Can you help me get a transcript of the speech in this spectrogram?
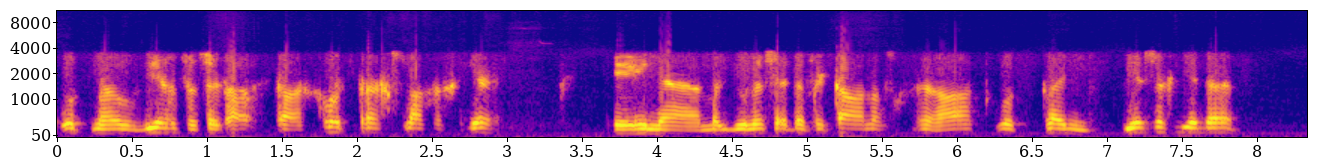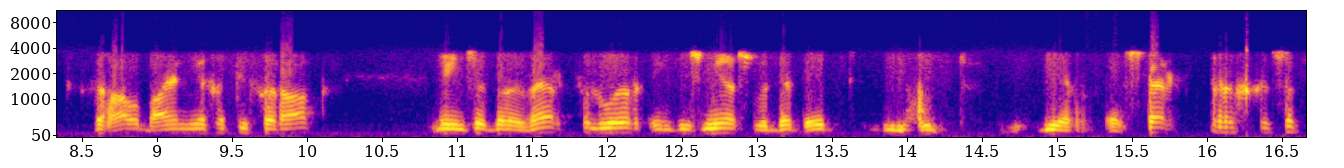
ook nou weer vir Suid-Afrika groot terugslag gegee en uh, miljoene Suid-Afrikaners geraak, ook klein besighede veral baie negatief geraak. Mense het hulle werk verloor en dis meer so dit het die land weer uh, sterk teruggesit.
